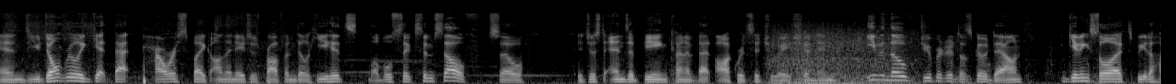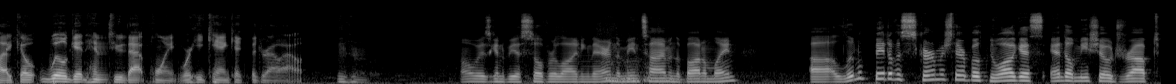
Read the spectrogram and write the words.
and you don't really get that power spike on the Nature's Prophet until he hits level 6 himself, so it just ends up being kind of that awkward situation. And even though Jupiter does go down, giving soul XP to Heiko will get him to that point where he can kick the drow out. Always going to be a silver lining there. In the meantime, in the bottom lane, uh, a little bit of a skirmish there. Both Nuages and Elmisho dropped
